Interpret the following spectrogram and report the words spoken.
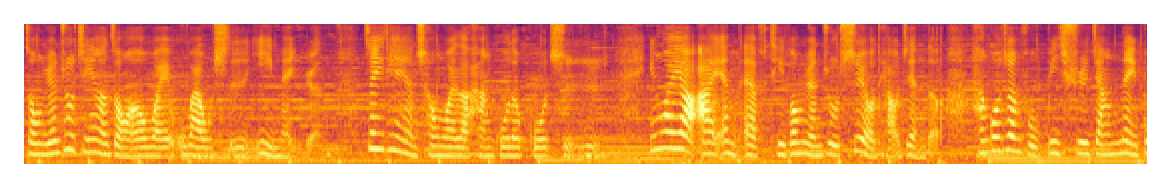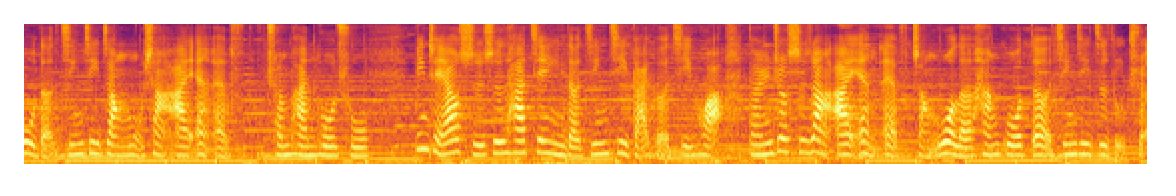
总援助金额总额为五百五十亿美元。这一天也成为了韩国的国耻日，因为要 IMF 提供援助是有条件的，韩国政府必须将内部的经济账目向 IMF 全盘托出，并且要实施他建议的经济改革计划，等于就是让 IMF 掌握了韩国的经济自主权，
